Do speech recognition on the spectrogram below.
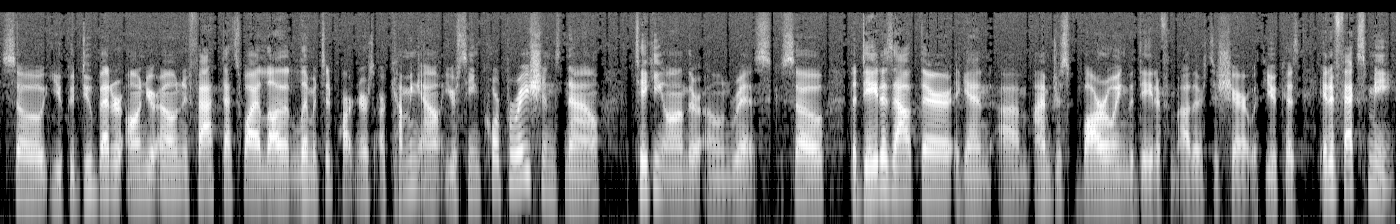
So you could do better on your own. In fact, that's why a lot of limited partners are coming out. You're seeing corporations now taking on their own risk. So the data's out there. Again, um, I'm just borrowing the data from others to share it with you because it affects me.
